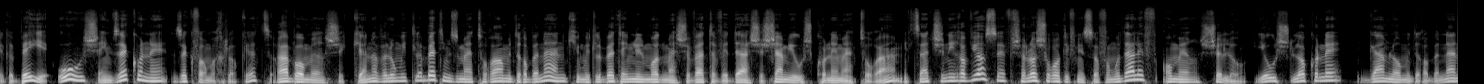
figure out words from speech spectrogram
לגבי ייאוש, האם זה קונה, זה כבר מחלוקת. רבא אומר שכן, אבל הוא מתלבט אם זה מהתורה או מדרבנן, כי הוא מתלבט האם ללמוד מהשבת אבדה, ששם ייאוש קונה מהתורה. מצד שני, רב יוסף, שלוש שורות לפני סוף עמוד א', אומר שלא. ייאוש לא קונה, גם לא מדרבנן.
